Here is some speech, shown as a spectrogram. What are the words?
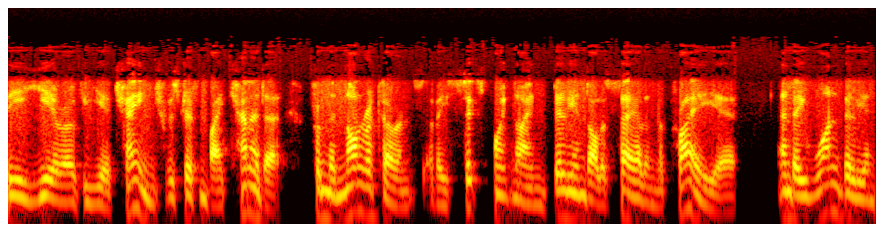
The year-over-year change was driven by Canada from the non-recurrence of a $6.9 billion sale in the prior year and a $1 billion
